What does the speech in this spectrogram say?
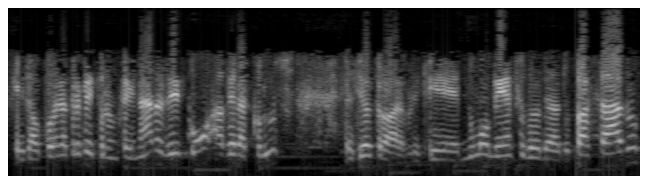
Aquele galpão é da prefeitura, não tem nada a ver com a Veracruz de outrora, porque no momento do, do passado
